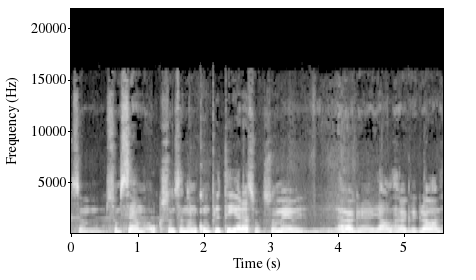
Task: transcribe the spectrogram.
Som, som sen också, sen när de kompletteras också med högre, i all högre grad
